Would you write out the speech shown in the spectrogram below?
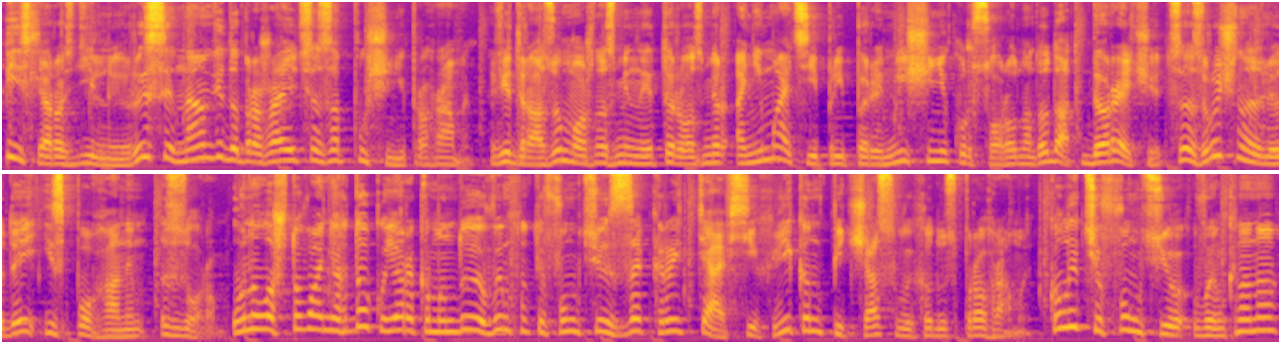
Після роздільної риси нам відображаються запущені програми. Відразу можна змінити розмір анімації при переміщенні курсору на додаток. До речі, це зручно для людей із поганим зором. У налаштуваннях доку я рекомендую вимкнути функцію закриття всіх вікон під час виходу з програми. Коли цю функцію вимкнено,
